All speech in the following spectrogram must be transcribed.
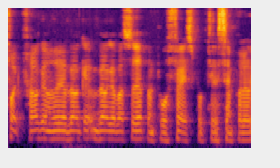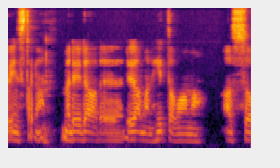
folk frågar hur jag vågar, vågar vara så öppen på Facebook till exempel och Instagram. Men det är där, det, det är där man hittar varandra. Alltså,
